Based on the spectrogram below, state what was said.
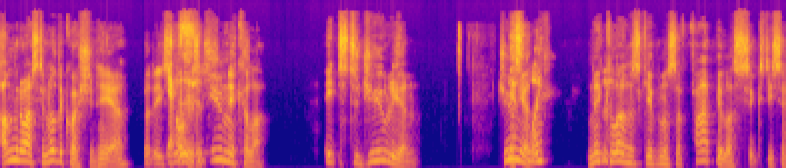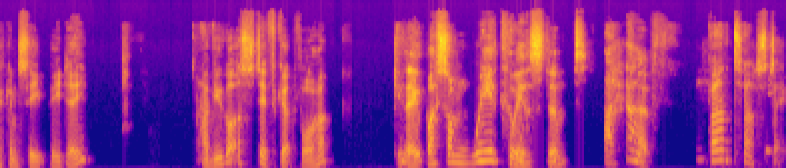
I'm going to ask another question here, but it's not to you, Nicola. It's to Julian. Julian, Mike. Mm. Nicola has given us a fabulous 60 second CPD. Have you got a certificate for her? You know, by some weird coincidence, I have. Fantastic.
